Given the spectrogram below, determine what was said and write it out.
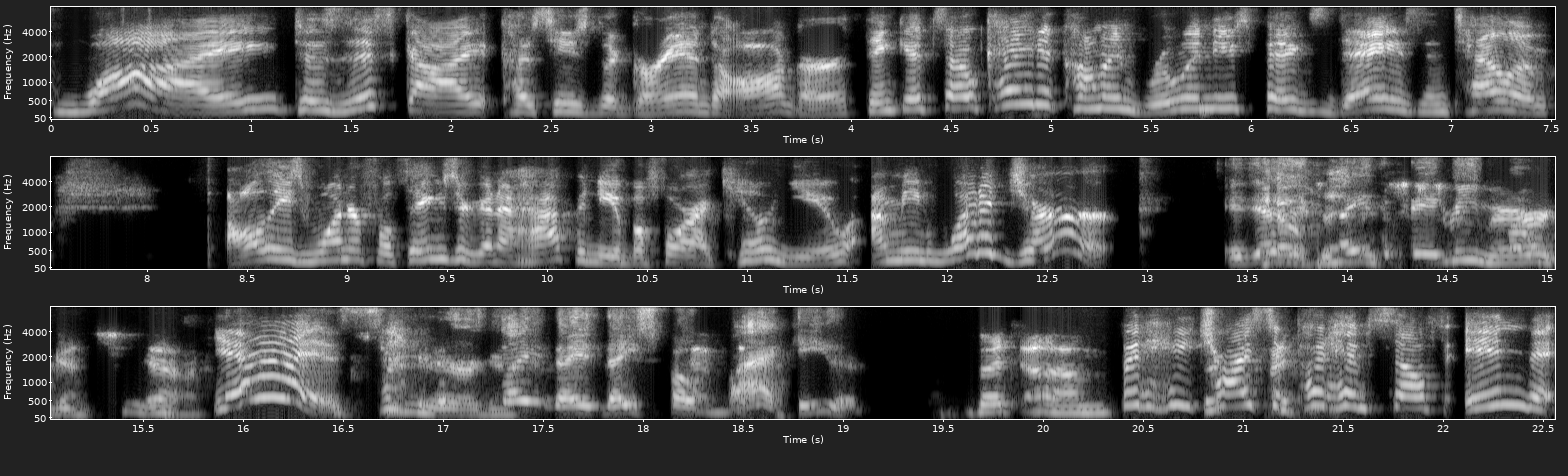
Why does this guy, because he's the grand augur, think it's okay to come and ruin these pigs' days and tell them all these wonderful things are going to happen to you before I kill you? I mean, what a jerk. It doesn't This say is the pigs. extreme spoke- arrogance. Yeah. Yes. Extreme arrogance. they they spoke back either. But um, But he But tries to put think- himself in the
